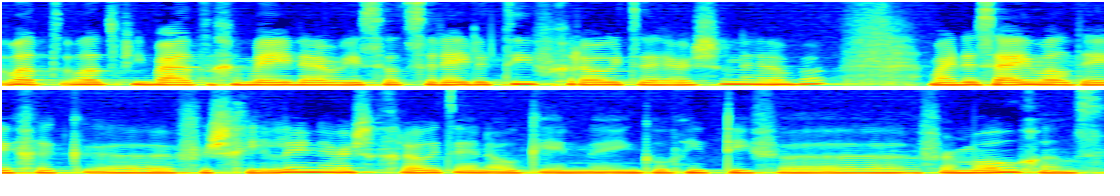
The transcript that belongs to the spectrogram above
Wat, wat primaten gemeen hebben is dat ze relatief grote hersenen hebben. Maar er zijn wel degelijk verschillen in hersengrootte en ook in, in cognitieve vermogens.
